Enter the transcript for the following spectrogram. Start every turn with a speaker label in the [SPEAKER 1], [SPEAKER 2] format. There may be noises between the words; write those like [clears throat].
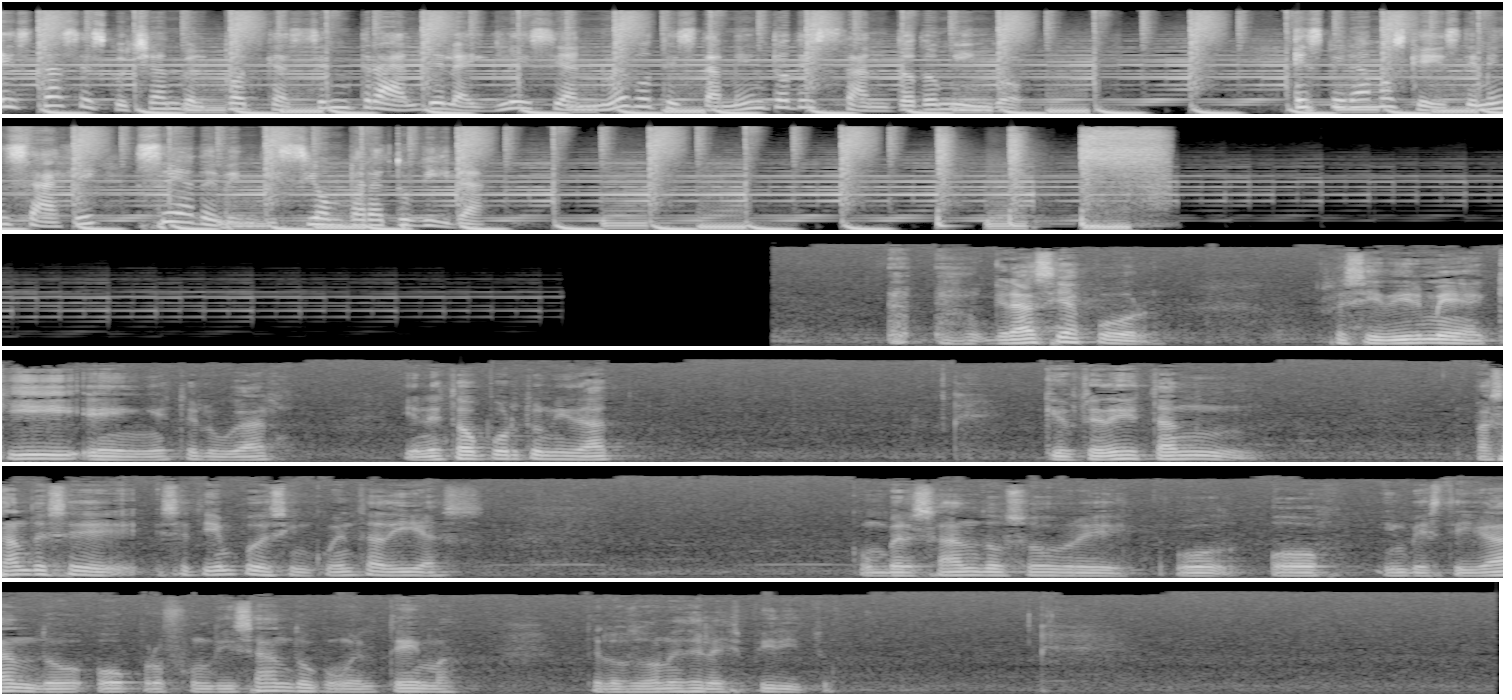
[SPEAKER 1] Estás escuchando el podcast central de la Iglesia Nuevo Testamento de Santo Domingo. Esperamos que este mensaje sea de bendición para tu vida. [clears throat]
[SPEAKER 2] Gracias por recibirme aquí en este lugar y en esta oportunidad que ustedes están pasando ese, ese tiempo de 50 días conversando sobre o, o investigando o profundizando con el tema de los dones del Espíritu.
